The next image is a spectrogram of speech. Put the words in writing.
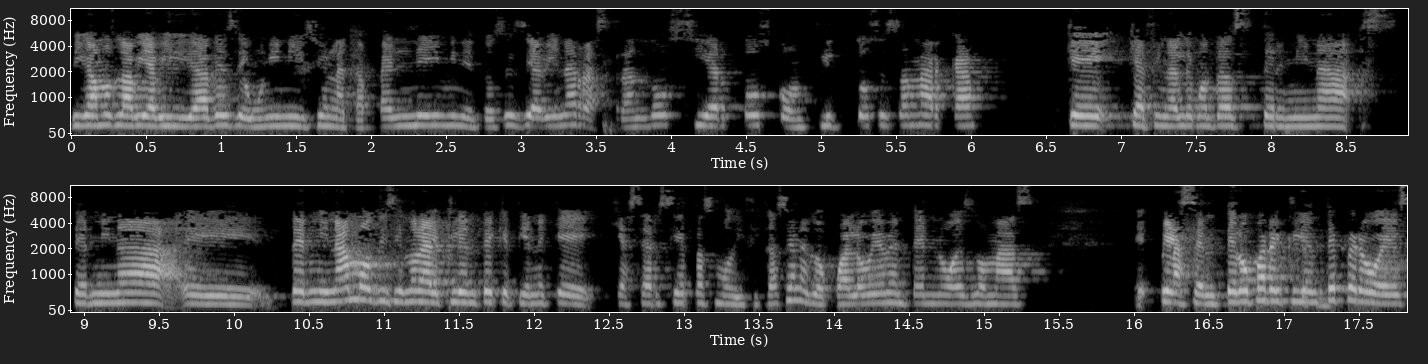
digamos, la viabilidad desde un inicio en la etapa del naming, entonces ya viene arrastrando ciertos conflictos esa marca que, que al final de cuentas termina, termina, eh, terminamos diciéndole al cliente que tiene que, que, hacer ciertas modificaciones, lo cual obviamente no es lo más eh, placentero para el cliente, pero es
